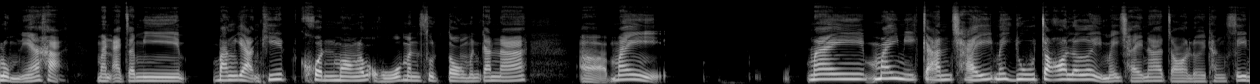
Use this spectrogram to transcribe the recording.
กลุ่มเนี้ยค่ะ มันอาจจะมีบางอย่างที่คนมองแล้วโอ้โหมันสุดต่งเหมือนกันนะ เอ่อไม่ไม่ไม่มีการใช้ไม่ดูจอเลย ไม่ใช้หน้าจอเลยทั้งสิ้น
